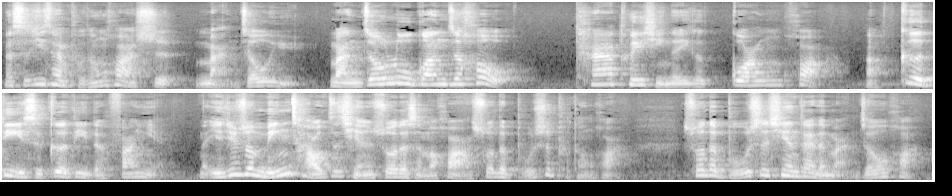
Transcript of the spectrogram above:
那实际上普通话是满洲语。满洲入关之后。它推行的一个官话啊，各地是各地的方言。那也就是说，明朝之前说的什么话，说的不是普通话，说的不是现在的满洲话。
